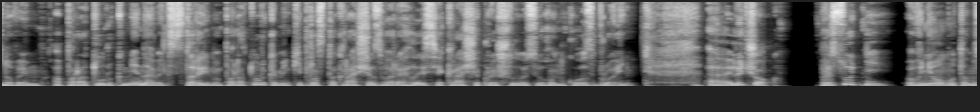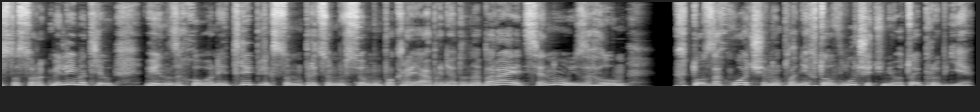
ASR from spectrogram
новим апаратуркам, і навіть старим апаратуркам, які просто краще збереглися і краще пройшли цю гонку озброєнь. Е, лючок. Присутній, в ньому там 140 мм, він захований триплексом, при цьому всьому по краях броня донабирається. Ну і загалом, хто захоче, ну, в плані, хто влучить у нього, той проб'є.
